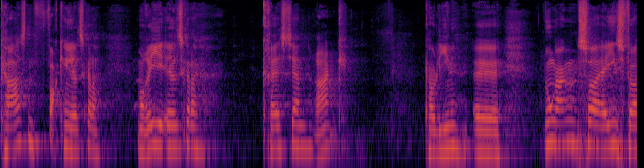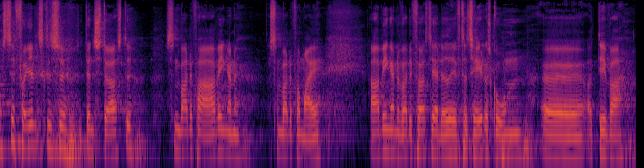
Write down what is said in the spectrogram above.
Carsten fucking elsker dig. Marie, elsker dig. Christian, Rank, Karoline. Øh, nogle gange så er ens første forelskelse den største. Sådan var det for arvingerne. Sådan var det for mig. Arvingerne var det første, jeg lavede efter teaterskolen. Øh, og det var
